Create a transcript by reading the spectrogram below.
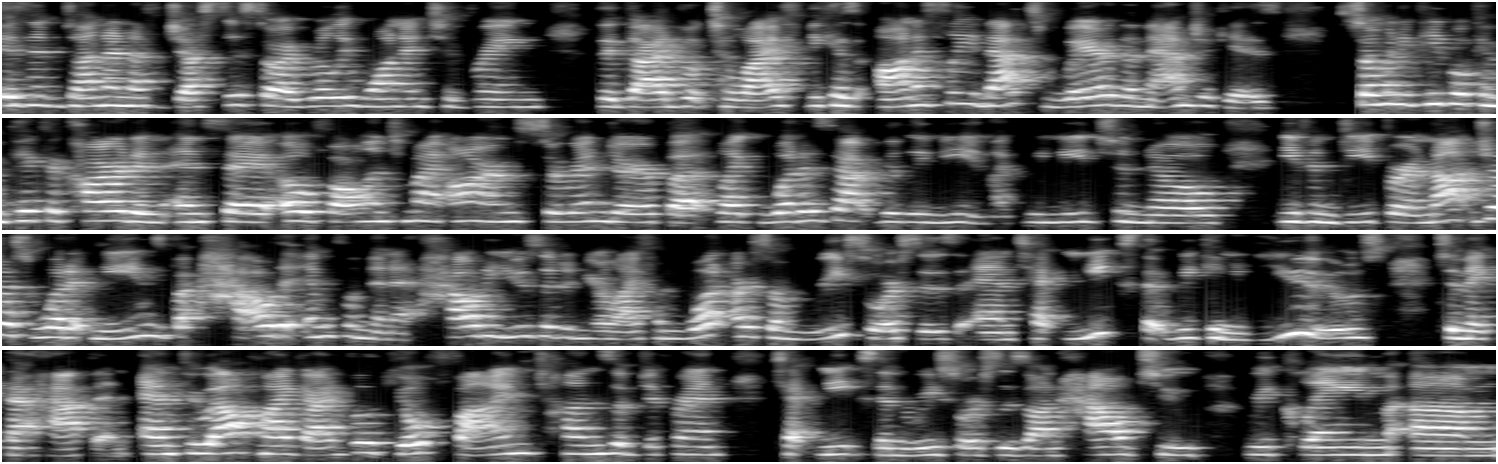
isn't done enough justice. So I really wanted to bring the guidebook to life because honestly, that's where the magic is. So many people can pick a card and, and say, oh, fall into my arms, surrender. But like, what does that really mean? Like, we need to know even deeper, not just what it means, but how to implement it, how to use it in your life, and what are some resources and techniques that we can use to make that happen. And throughout my guidebook, you'll find tons of different techniques and resources on how to reclaim um,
